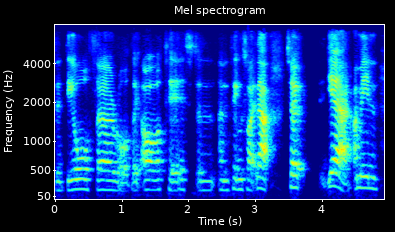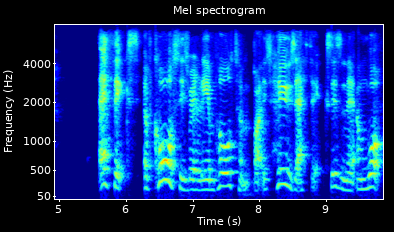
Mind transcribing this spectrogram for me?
the, the author or the artist and and things like that. So yeah i mean ethics of course is really important but it's whose ethics isn't it and what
